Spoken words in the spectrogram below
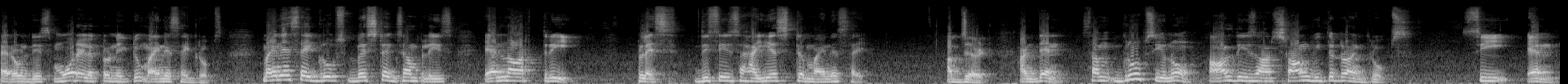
around this more electronegative minus I groups. Minus I groups best example is NR3 plus this is highest minus I observed. And then some groups you know all these are strong withdrawing groups. CN.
